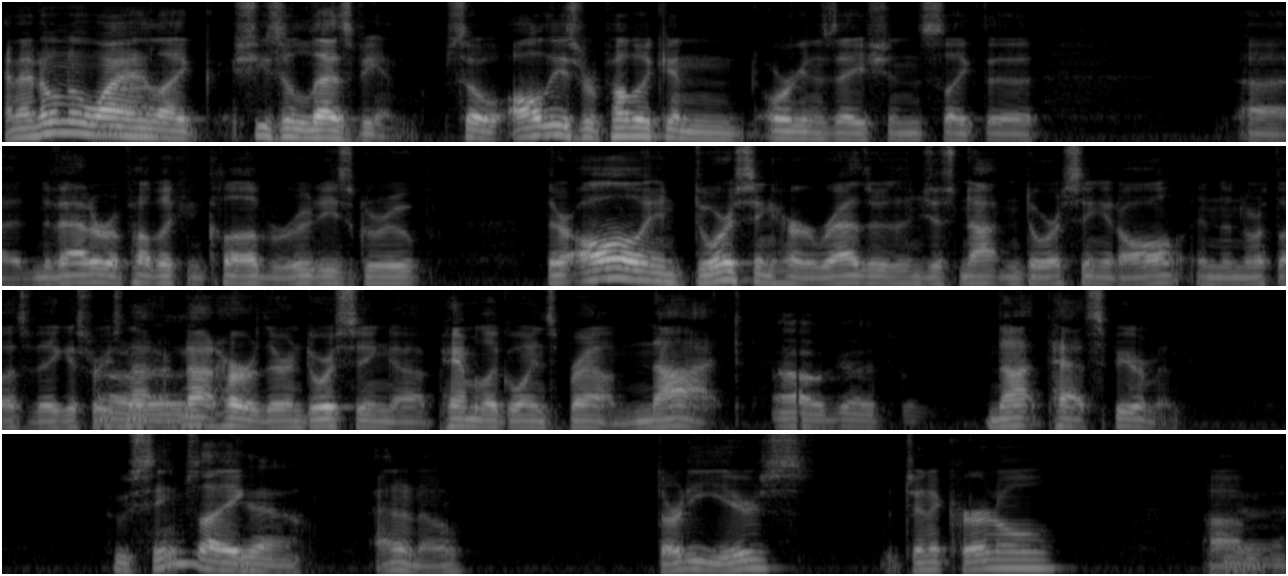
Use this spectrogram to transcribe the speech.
and I don't know why. Like, she's a lesbian, so all these Republican organizations, like the uh, Nevada Republican Club, Rudy's Group, they're all endorsing her rather than just not endorsing at all in the North Las Vegas race. Oh, not really? not her. They're endorsing uh, Pamela Goynes Brown, not Oh, good. not Pat Spearman, who seems like Yeah. I don't know, thirty years, lieutenant colonel. Um, Yeah.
